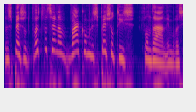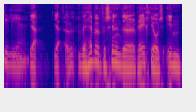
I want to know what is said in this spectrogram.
een special, wat, wat zijn nou, waar komen de specialties vandaan in Brazilië? Ja, ja, we hebben verschillende regio's in,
